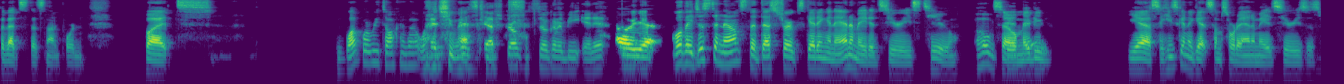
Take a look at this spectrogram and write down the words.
but that's that's not important. But what were we talking about? What did you is ask? Deathstroke still going to be in it? Oh yeah. Well, they just announced that Deathstroke's getting an animated series too. Oh, So maybe, they? yeah. So he's going to get some sort of animated series as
